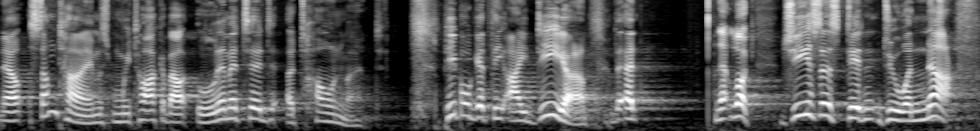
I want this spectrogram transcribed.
Now, sometimes when we talk about limited atonement, people get the idea that, that look, Jesus didn't do enough.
